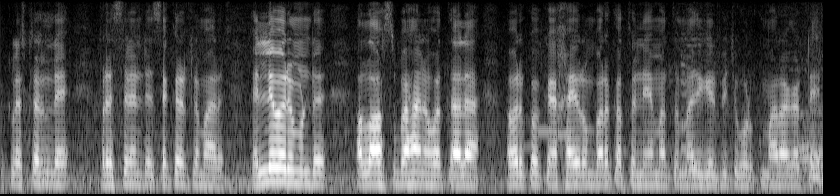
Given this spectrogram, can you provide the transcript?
ക്ലസ്റ്ററിന്റെ പ്രസിഡന്റ് സെക്രട്ടറിമാർ എല്ലാവരുമുണ്ട്. അള്ളാഹു സുബാനുഹത്താല അവർക്കൊക്കെ ഹൈറും ബർക്കത്തും നിയമത്തും അധികരിപ്പിച്ച് കൊടുക്കുമാറാകട്ടെ.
